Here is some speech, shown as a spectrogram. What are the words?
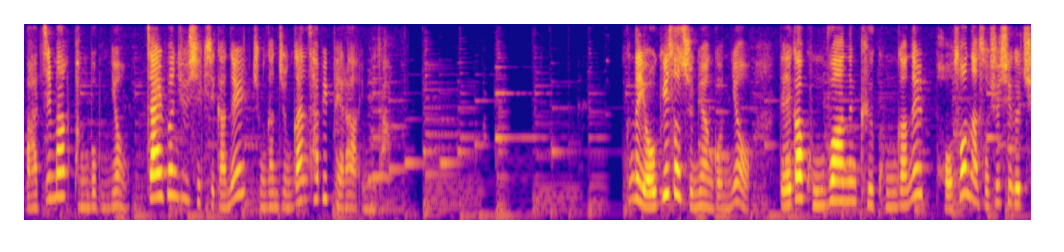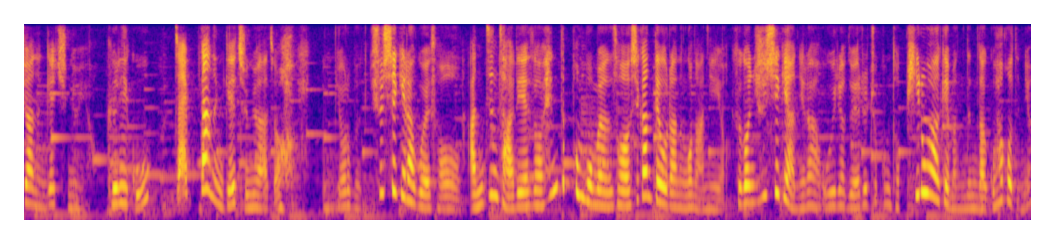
마지막 방법은요. 짧은 휴식 시간을 중간중간 삽입해라입니다. 근데 여기서 중요한 건요. 내가 공부하는 그 공간을 벗어나서 휴식을 취하는 게 중요해요. 그리고 짧다는 게 중요하죠. 음, 여러분, 휴식이라고 해서 앉은 자리에서 핸드폰 보면서 시간 때우라는 건 아니에요. 그건 휴식이 아니라 오히려 뇌를 조금 더 피로하게 만든다고 하거든요.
